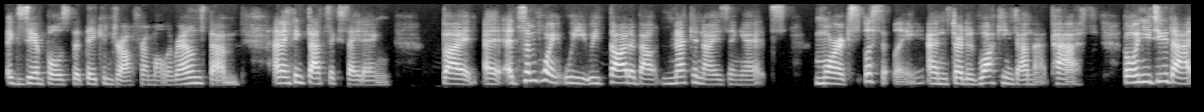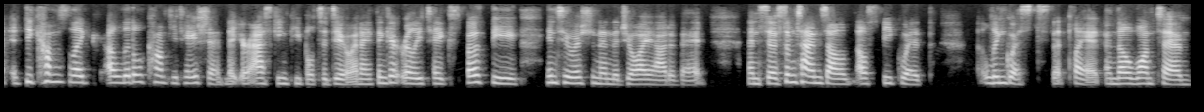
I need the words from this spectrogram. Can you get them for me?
examples that they can draw from all around them. And I think that's exciting. But at, at some point, we we thought about mechanizing it more explicitly and started walking down that path. But when you do that, it becomes like a little computation that you're asking people to do. And I think it really takes both the intuition and the joy out of it. And so sometimes I'll I'll speak with linguists that play it and they'll want to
